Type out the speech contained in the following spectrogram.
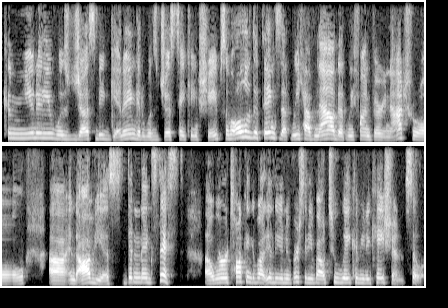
community was just beginning, it was just taking shape. So, all of the things that we have now that we find very natural uh, and obvious didn't exist uh, we were talking about in the university about two-way communication. So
